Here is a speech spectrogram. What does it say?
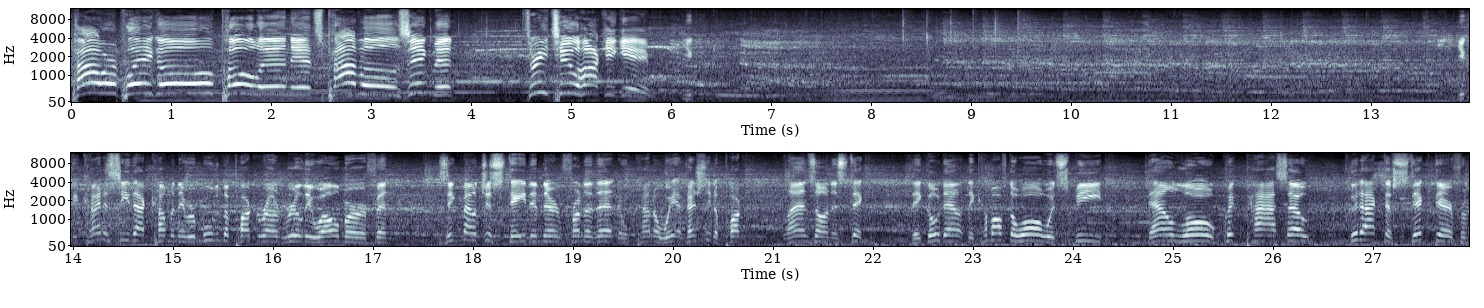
Power play goal, Poland. It's Pavel Zygmunt. 3-2 hockey game. You You could kind of see that coming. They were moving the puck around really well, Murph, and Zygmunt just stayed in there in front of that and kind of wait. Eventually, the puck lands on his stick. They go down, they come off the wall with speed, down low, quick pass out. Good active stick there from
